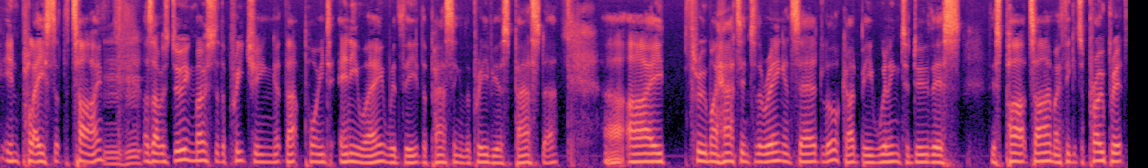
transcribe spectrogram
in place at the time, mm-hmm. as I was doing most of the preaching at that point anyway, with the, the passing of the previous pastor. Uh, I threw my hat into the ring and said, Look, I'd be willing to do this this part time. I think it's appropriate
